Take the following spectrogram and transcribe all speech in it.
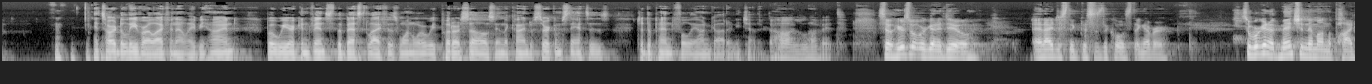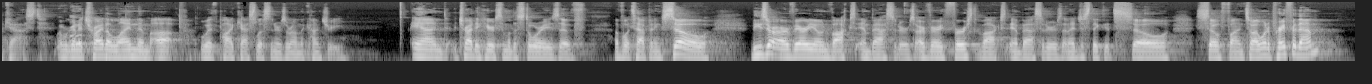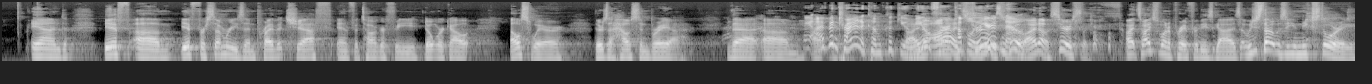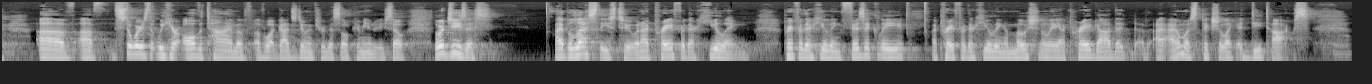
it's hard to leave our life in LA behind, but we are convinced the best life is one where we put ourselves in the kind of circumstances to depend fully on God and each other. Oh, I love it. So here's what we're going to do. And I just think this is the coolest thing ever. So we're going to mention them on the podcast, and we're going to try to line them up with podcast listeners around the country and try to hear some of the stories of, of what's happening. So these are our very own Vox ambassadors, our very first Vox ambassadors, and I just think it's so, so fun. So I want to pray for them. And if, um, if for some reason private chef and photography don't work out elsewhere, there's a house in Brea that. Um, Hey, I've been trying to come cook you a meal know. for Ah, a couple of years now. True. I know, seriously. All right, so I just want to pray for these guys. We just thought it was a unique story of, of stories that we hear all the time of, of what God's doing through this little community. So, Lord Jesus, I bless these two and I pray for their healing. Pray for their healing physically. I pray for their healing emotionally. I pray, God, that I, I almost picture like a detox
